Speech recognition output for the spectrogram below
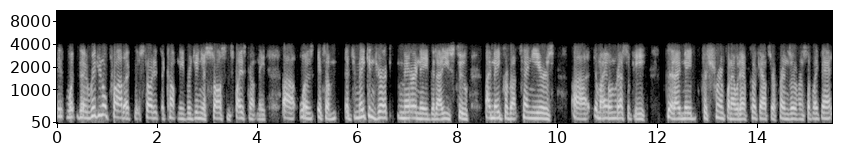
It, what the original product that started the company, Virginia Sauce and Spice Company, uh, was it's a, a, Jamaican jerk marinade that I used to I made for about ten years uh, in my own recipe that I made for shrimp when I would have cookouts or friends over and stuff like that.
